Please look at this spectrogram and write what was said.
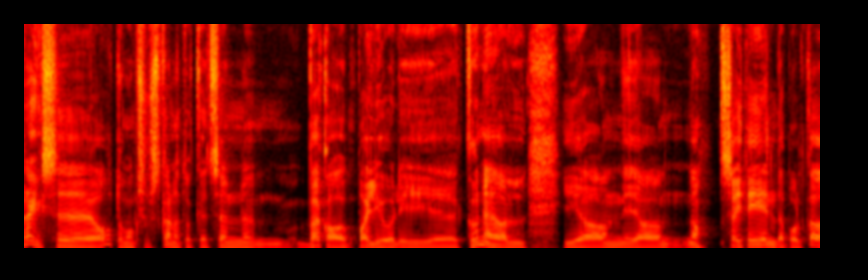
räägiks automaksust ka natuke, et see on väga palju oli kõne all ja, ja noh, sai teie enda poolt ka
